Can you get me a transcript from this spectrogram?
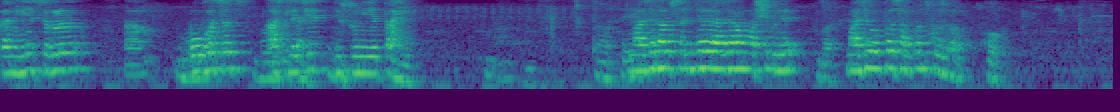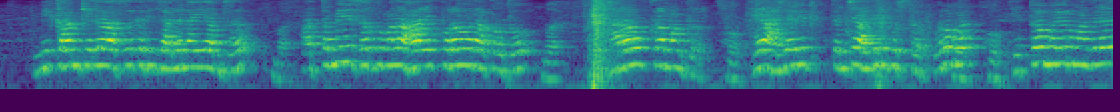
कारण हे सगळं बोगसच असल्याचे दिसून येत आहे. नमस्ते. माझे नाव संजय राजाराम वाशिवले बरं. माझे उपसरपंच कुसगाव. हो. मी काम केलं असं कधी झालं नाही आमचं. बरं. आता मी सर तुम्हाला हा एक पुरावा दाखवतो. बरं. ठराव क्रमांक. हो. हे हजेरी त्यांचे हजेरी पुस्तक बरोबर? हो, हो. इथं मयूर मांजरे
